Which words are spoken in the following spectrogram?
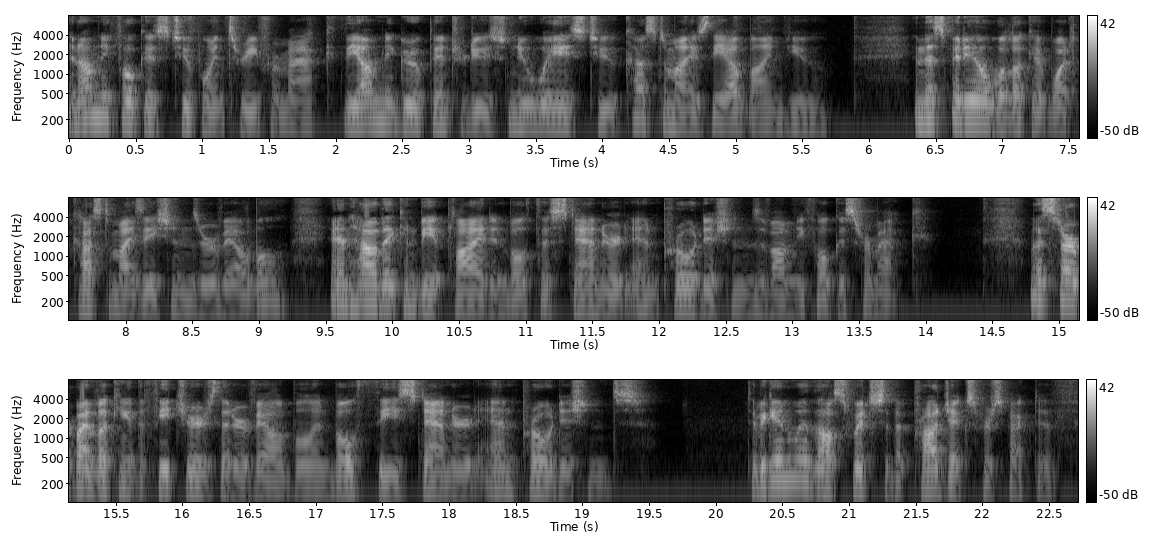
In OmniFocus 2.3 for Mac, the Omni Group introduced new ways to customize the outline view. In this video, we'll look at what customizations are available and how they can be applied in both the standard and pro editions of OmniFocus for Mac. Let's start by looking at the features that are available in both the standard and pro editions. To begin with, I'll switch to the projects perspective.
